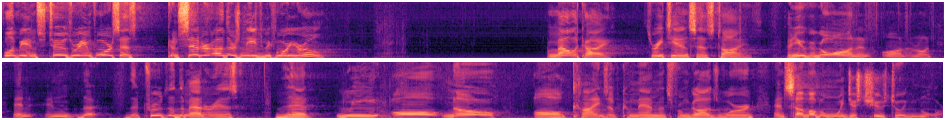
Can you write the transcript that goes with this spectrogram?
Philippians 2 3 and 4 says, Consider others' needs before your own. Malachi 3.10 says tithe. And you could go on and on and on. And, and the, the truth of the matter is that we all know all kinds of commandments from God's Word, and some of them we just choose to ignore.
